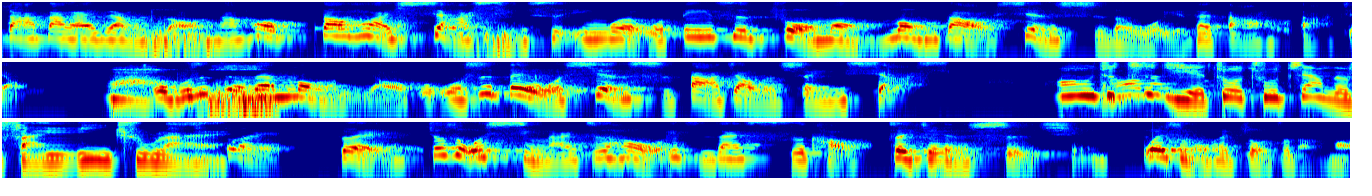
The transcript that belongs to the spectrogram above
大大概这样子哦。然后到后来吓醒，是因为我第一次做梦，梦到现实的我也在大吼大叫。哇！我不是只有在梦里哦，我我是被我现实大叫的声音吓醒。哦，就自己也做出这样的反应出来。对对，就是我醒来之后，我一直在思考这件事情，为什么会做这个梦。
